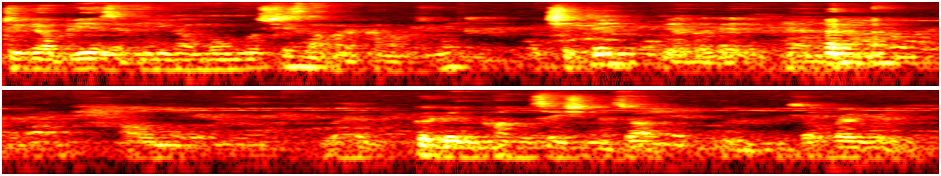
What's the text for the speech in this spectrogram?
drinking our beers and eating our momos, she's not gonna come up to me. But she did the other day. And uh, we had a good little conversation as well. So very good.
